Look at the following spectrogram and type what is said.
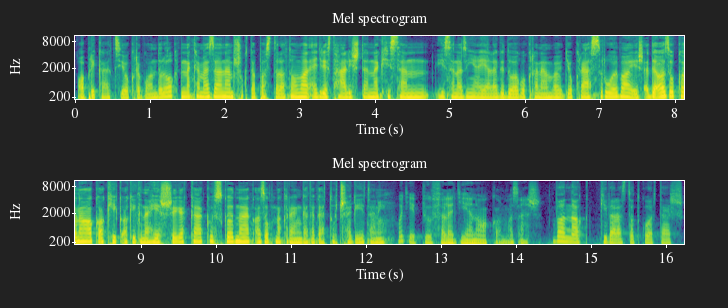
applikációkra gondolok. Nekem ezzel nem sok tapasztalatom van. Egyrészt hál' Istennek, hiszen, hiszen az ilyen jellegű dolgokra nem vagyok rászorulva, és de azoknak, akik, akik nehézségekkel küzdködnek, azoknak rengeteget tud segíteni. Hogy épül fel egy ilyen alkalmazás? Vannak kiválasztott kortárs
